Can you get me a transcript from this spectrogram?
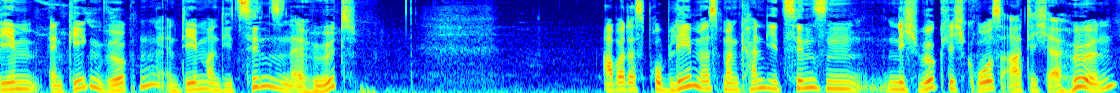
dem entgegenwirken, indem man die Zinsen erhöht. Aber das Problem ist, man kann die Zinsen nicht wirklich großartig erhöhen,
